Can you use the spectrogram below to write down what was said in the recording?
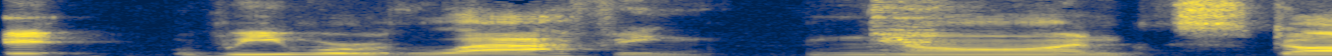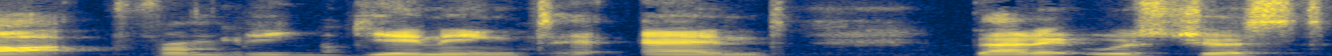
it we were laughing non-stop from beginning to end that it was just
